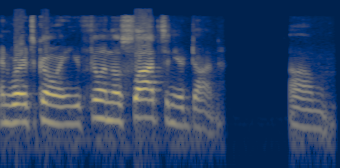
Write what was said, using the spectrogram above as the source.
and where it's going. You fill in those slots and you're done. Um,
